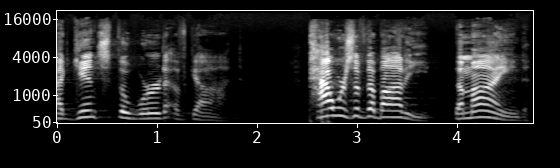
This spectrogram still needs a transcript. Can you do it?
against the Word of God. Powers of the body, the mind,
